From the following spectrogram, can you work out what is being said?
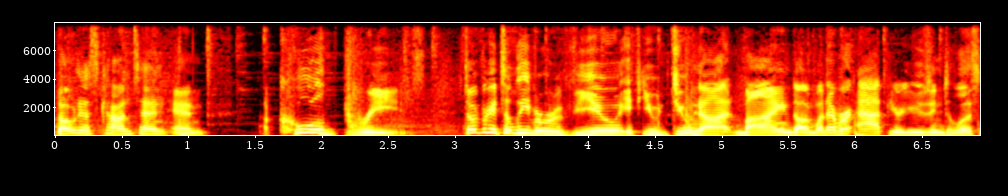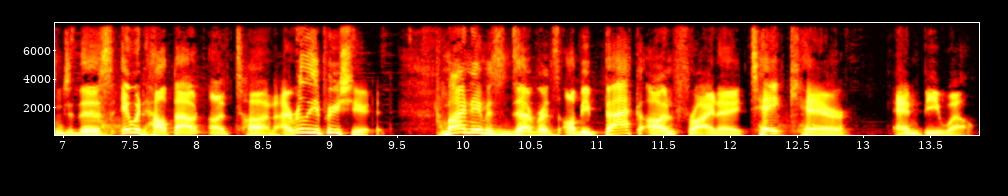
bonus content, and a cool breeze. Don't forget to leave a review if you do not mind on whatever app you're using to listen to this. It would help out a ton. I really appreciate it. My name is Endeavorits. I'll be back on Friday. Take care and be well.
